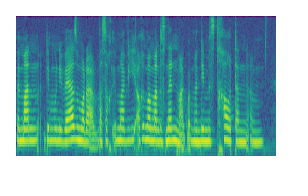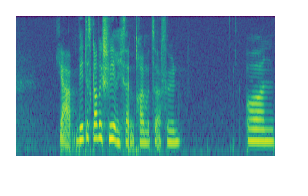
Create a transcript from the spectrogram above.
wenn man dem Universum oder was auch immer, wie auch immer man das nennen mag, wenn man dem misstraut, dann ähm, ja, wird es, glaube ich, schwierig, seine Träume zu erfüllen. Und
